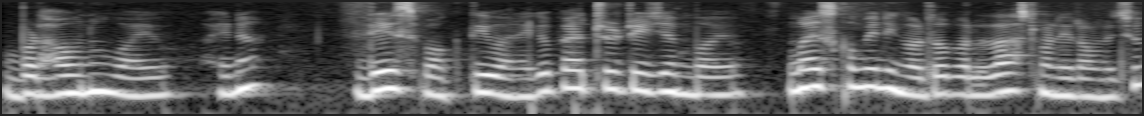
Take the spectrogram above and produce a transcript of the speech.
बढाउनु भयो होइन? देशभक्ति भनेको पेट्रोटिजम भयो। म यसको मिनिङहरू तपाईँहरूलाई लास्टमा लिएर आउनेछु।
